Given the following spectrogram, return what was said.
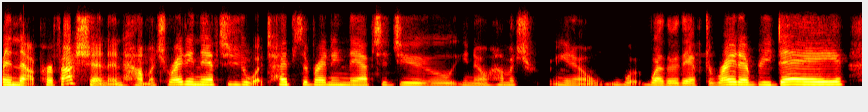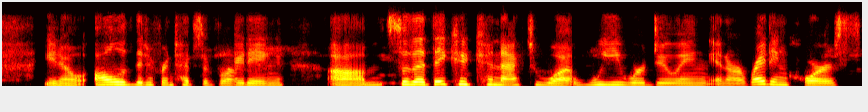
in that profession and how much writing they have to do what types of writing they have to do you know how much you know whether they have to write every day you know all of the different types of writing um, so that they could connect what we were doing in our writing course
